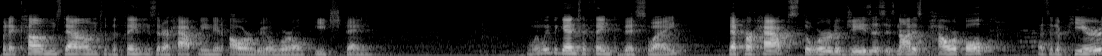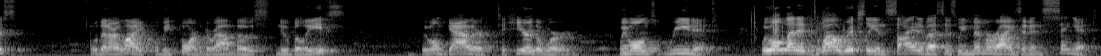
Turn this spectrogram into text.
when it comes down to the things that are happening in our real world each day. And when we begin to think this way, that perhaps the word of Jesus is not as powerful as it appears, well, then our life will be formed around those new beliefs. We won't gather to hear the word, we won't read it, we won't let it dwell richly inside of us as we memorize it and sing it.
